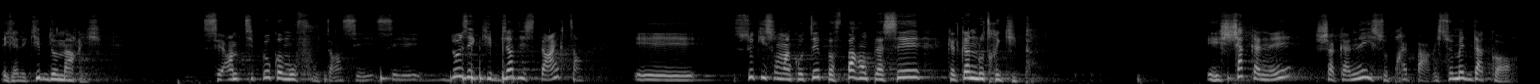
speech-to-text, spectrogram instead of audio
et il y a l'équipe de Marie. C'est un petit peu comme au foot. Hein. C'est deux équipes bien distinctes et ceux qui sont d'un côté ne peuvent pas remplacer quelqu'un de l'autre équipe. Et chaque année, chaque année, ils se préparent, ils se mettent d'accord.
